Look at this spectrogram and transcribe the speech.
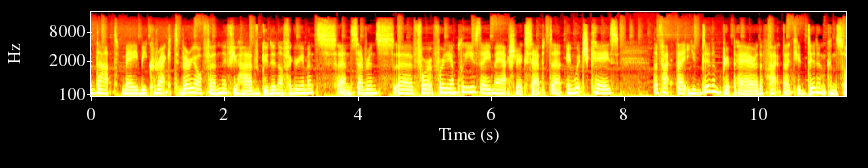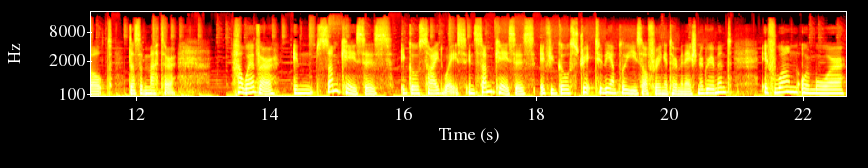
that may be correct. Very often, if you have good enough agreements and severance uh, for, for the employees, they may actually accept, uh, in which case, the fact that you didn't prepare, the fact that you didn't consult, doesn't matter. However, in some cases, it goes sideways. In some cases, if you go straight to the employees offering a termination agreement, if one or more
